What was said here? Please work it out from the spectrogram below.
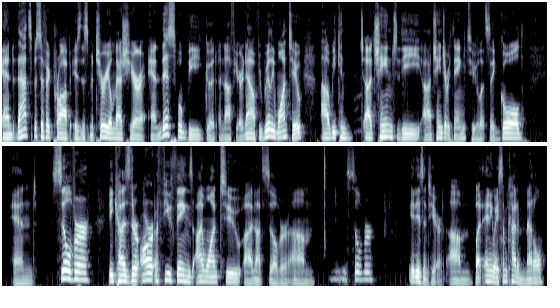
and that specific prop is this material mesh here, and this will be good enough here. Now, if you really want to, uh, we can uh, change the uh, change everything to let's say gold and silver because there are a few things I want to uh, not silver um, silver? It isn't here. Um, but anyway some kind of metal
